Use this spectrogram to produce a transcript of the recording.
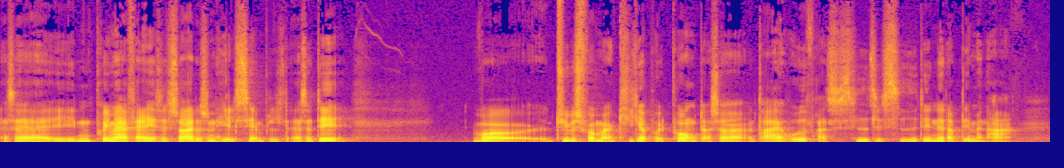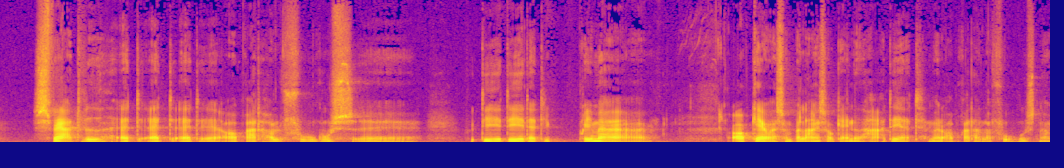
Altså i den primære fase, så er det sådan helt simpelt. Altså det, hvor typisk hvor man kigger på et punkt, og så drejer hovedet fra side til side. Det er netop det, man har svært ved, at, at, at øh, opretholde fokus. Øh, det, det er et af de primære opgaver, som balanceorganet har, det er, at man opretholder fokus, når,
